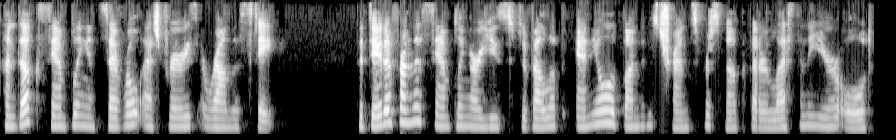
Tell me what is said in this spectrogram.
conducts sampling in several estuaries around the state. The data from this sampling are used to develop annual abundance trends for snook that are less than a year old,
